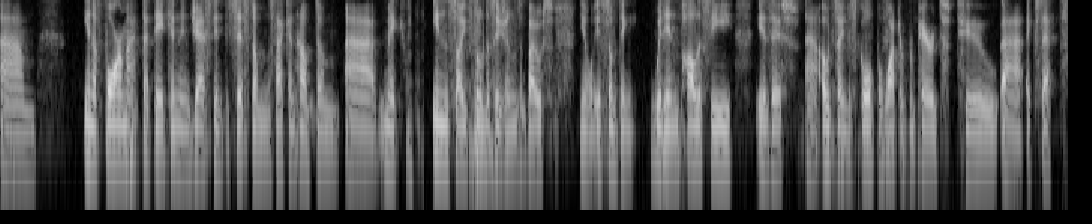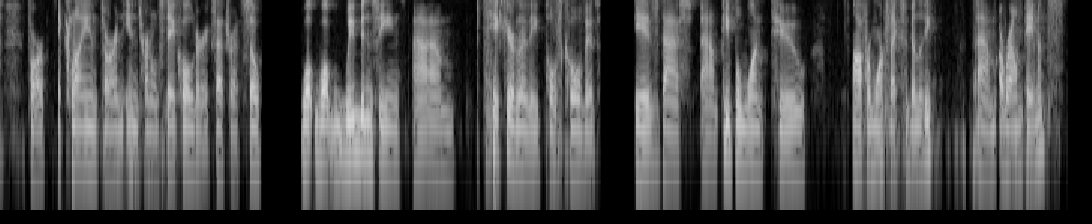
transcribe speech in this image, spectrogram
um, in a format that they can ingest into systems that can help them uh, make insightful decisions about, you know, is something within policy? Is it uh, outside the scope of what they're prepared to uh, accept for a client or an internal stakeholder, etc. So, what what we've been seeing, um, particularly post COVID, is that uh, people want to offer more flexibility um, around payments.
